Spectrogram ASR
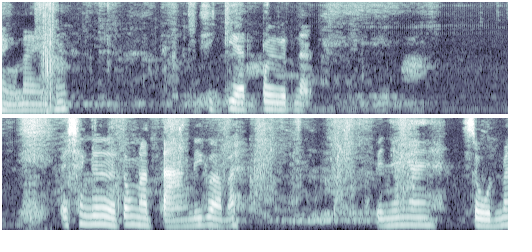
ข้างในฮะขี้เกียจเปิดน่ะไปชะเง้อต้องหน้าต่างดีกว่าไหมเป็นยังไง โซนไหม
